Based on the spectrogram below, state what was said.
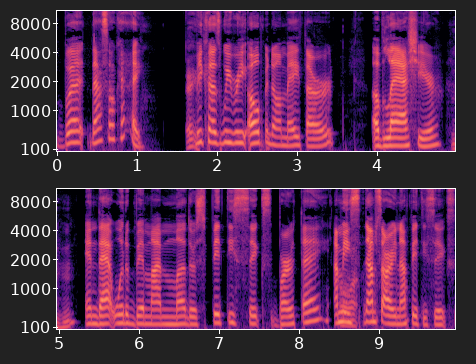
But that's okay Hey. because we reopened on May 3rd of last year. Mhm. And that would have been my mother's 56th birthday. I mean, Oh, I'm sorry, not 56.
